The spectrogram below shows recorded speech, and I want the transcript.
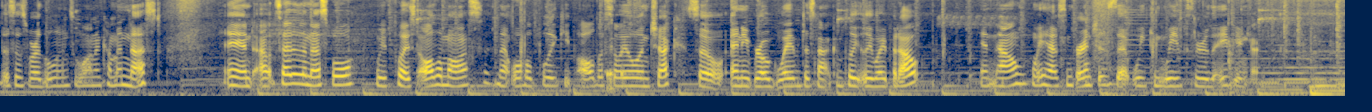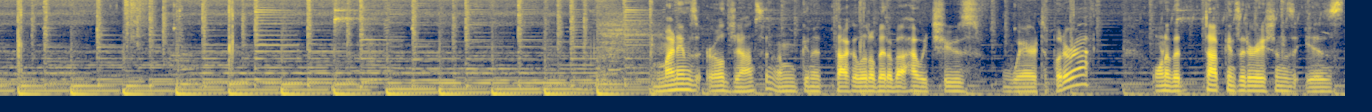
This is where the loons will want to come and nest. And outside of the nest bowl, we've placed all the moss, and that will hopefully keep all the soil in check so any rogue wave does not completely wipe it out. And now we have some branches that we can weave through the avian guard. My name is Earl Johnson. I'm going to talk a little bit about how we choose where to put a raft. One of the top considerations is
